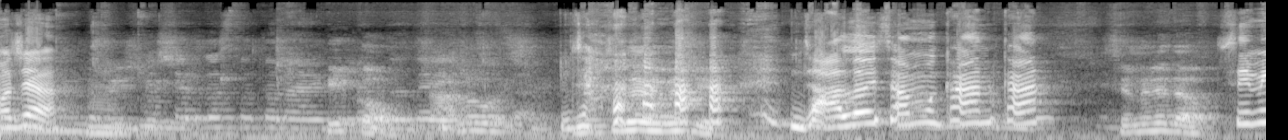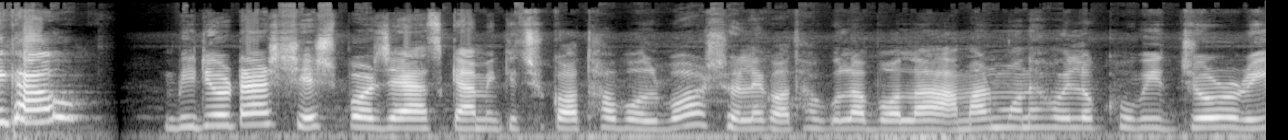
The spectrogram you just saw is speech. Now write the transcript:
মজা? ঝাল ঝাল হয়েছে আম্মু খান খান। সিমি খাও। ভিডিওটার শেষ পর্যায়ে আজকে আমি কিছু কথা বলব। আসলে কথাগুলো বলা আমার মনে হইল খুবই জরুরি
